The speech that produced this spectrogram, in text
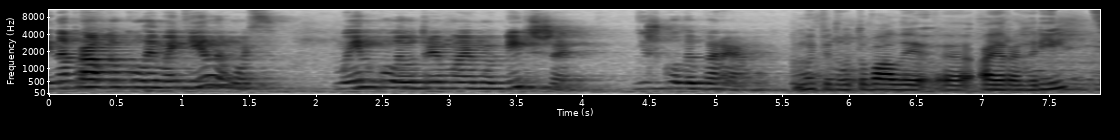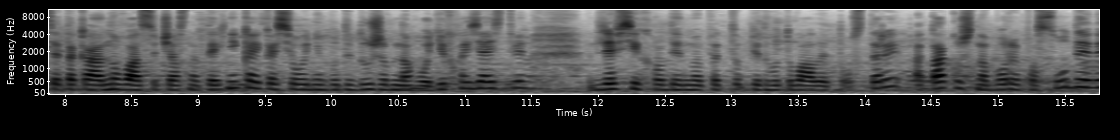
І направду, коли ми ділимось, ми інколи отримуємо більше, ніж коли беремо. Ми підготували е, аерогріль. Це така нова сучасна техніка, яка сьогодні буде дуже в нагоді в хазяйстві. Для всіх родин ми підготували тостери, а також набори посуди.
